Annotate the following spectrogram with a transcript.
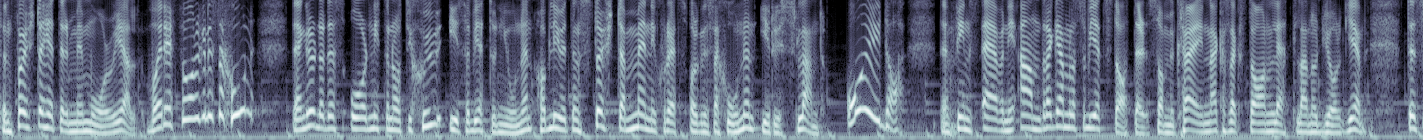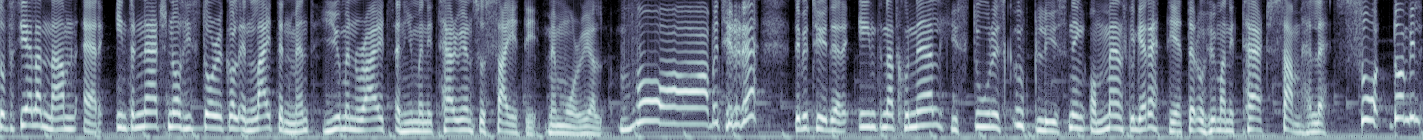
Den första heter Memorial. Vad är det för organisation? Den grundades år 1987 i Sovjetunionen och har blivit den största människorättsorganisationen i Ryssland. Oj då! Den finns även i andra gamla Sovjetstater som Ukraina, Kazakstan, Lettland och Georgien. Dess officiella namn är International Historical Enlightenment Human Rights and Humanitarian Society Memorial. Vad betyder det? Det betyder internationell historisk upplysning om mänskliga rättigheter och humanitärt samhälle. Så de vill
